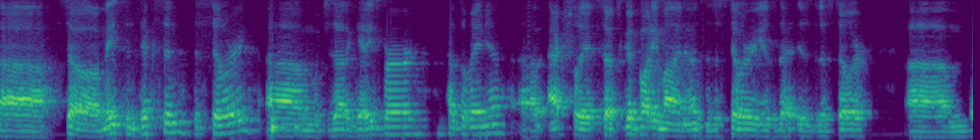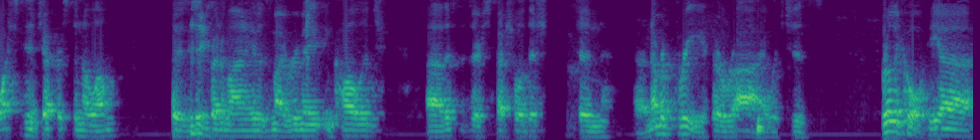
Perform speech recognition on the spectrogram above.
Uh, so uh, Mason Dixon Distillery, um, which is out of Gettysburg, Pennsylvania. Uh, actually, so it's a good buddy of mine owns the distillery. Is the is the distiller um, Washington Jefferson alum. So he's a good friend of mine. He was my roommate in college. Uh, this is their special edition, uh, number three, the rye, which is really cool. He uh,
